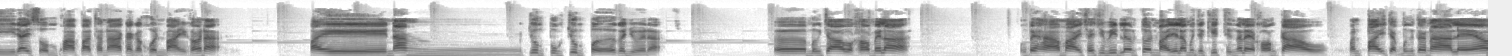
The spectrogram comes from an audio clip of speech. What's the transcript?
ดีได้สมความปรารถนากันกับคนใหม่เขาน่ะไปนั่งจุ้มปุกจุ้มเป๋อกันอยู่น่ะ เออมึงจะเอากับเขาไหมล่ะมึงไปหาใหม่ใช้ชีวิตเริ่มต้นใหม่แล้วมึงจะคิดถึงอะไรของเก่า มันไปจากมึงตั้งนานแล้ว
